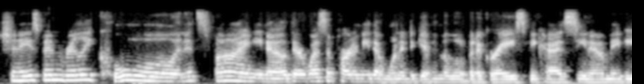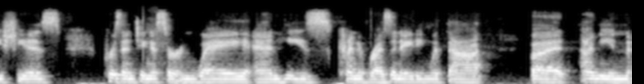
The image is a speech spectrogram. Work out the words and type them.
Shanae's been really cool and it's fine. You know, there was a part of me that wanted to give him a little bit of grace because, you know, maybe she is presenting a certain way and he's kind of resonating with that but i mean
